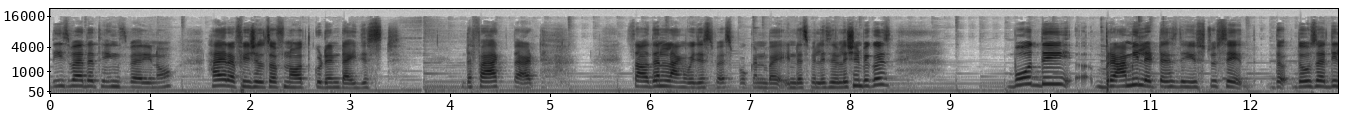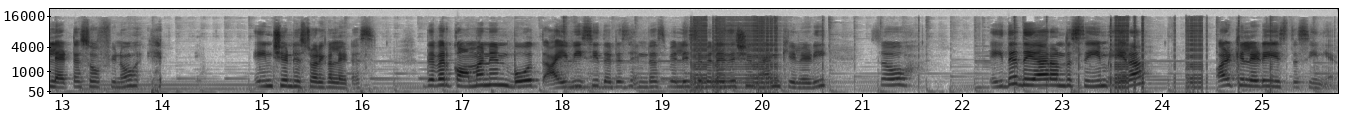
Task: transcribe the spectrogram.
These were the things where you know higher officials of North couldn't digest the fact that southern languages were spoken by Indus Valley civilization because both the Brahmi letters they used to say those are the letters of you know ancient historical letters they were common in both IVC, that is Indus Valley Civilization, and Keezhadi. So either they are on the same era or Keezhadi is the senior.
